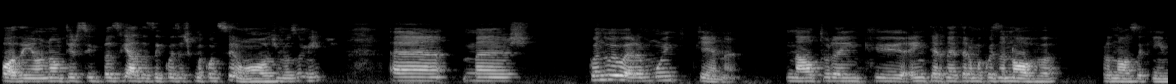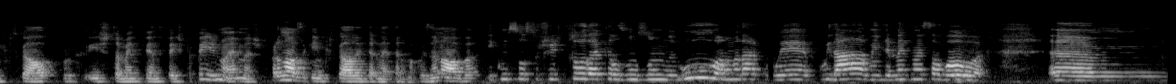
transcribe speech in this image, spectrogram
podem ou não ter sido baseadas em coisas que me aconteceram aos meus amigos. Mas quando eu era muito pequena na altura em que a internet era uma coisa nova para nós aqui em Portugal, porque isto também depende de país para país, não é? Mas para nós aqui em Portugal a internet era uma coisa nova e começou a surgir todo aquele zoom zoom de uh, há uma dark web, cuidado, a internet não é só boa. Um,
